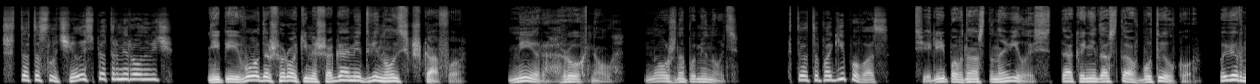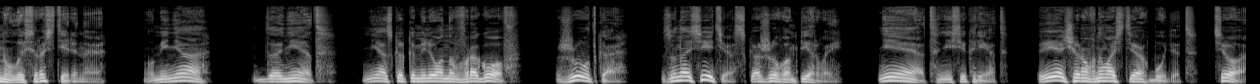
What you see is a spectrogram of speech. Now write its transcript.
«Что-то случилось, Петр Миронович?» Не пей вода широкими шагами двинулась к шкафу. «Мир рухнул. Нужно помянуть». «Кто-то погиб у вас?» Филипповна остановилась, так и не достав бутылку. Повернулась растерянная. «У меня... Да нет. Несколько миллионов врагов. Жутко. Заносите, скажу вам первый. Нет, не секрет. Вечером в новостях будет. Все,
